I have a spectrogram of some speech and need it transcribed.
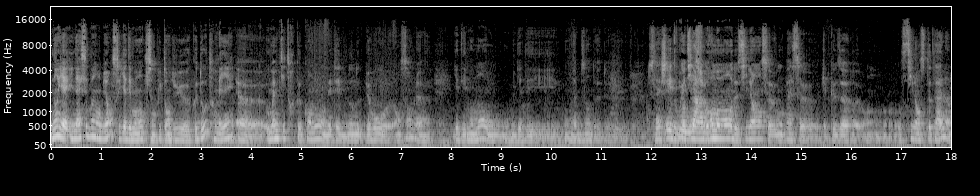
non, il y a une assez bonne ambiance. Il y a des moments qui sont plus tendus euh, que d'autres, mais euh, au même titre que quand nous, on était dans notre bureau ensemble, il y a des moments où, il y a des, où on a besoin de, de se lâcher. Donc Oui, quand il y a un grand moment de silence on passe quelques heures au silence total,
